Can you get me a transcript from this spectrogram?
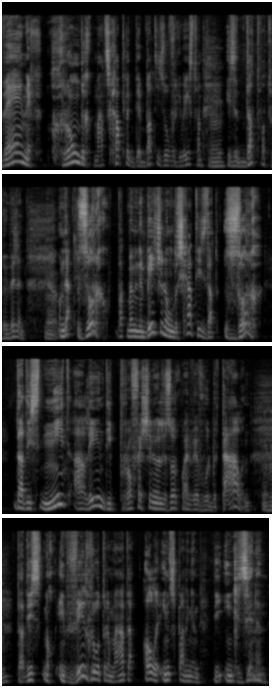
weinig grondig maatschappelijk debat is over geweest van, hmm. is het dat wat we willen? Omdat zorg, wat men een beetje onderschat, is dat zorg dat is niet alleen die professionele zorg waar we voor betalen. Mhm. Dat is nog in veel grotere mate alle inspanningen die in gezinnen,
